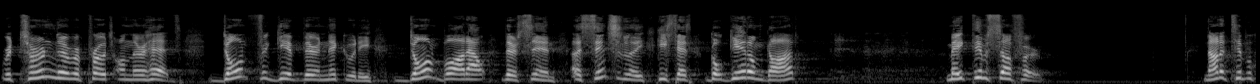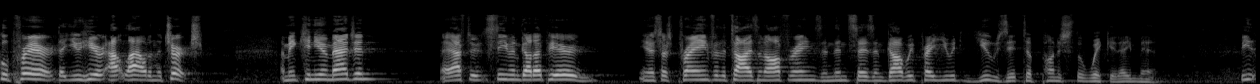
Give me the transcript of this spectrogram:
Return their reproach on their heads. Don't forgive their iniquity. Don't blot out their sin. Essentially, he says, Go get them, God. Make them suffer. Not a typical prayer that you hear out loud in the church. I mean, can you imagine after Stephen got up here and you know, starts praying for the tithes and offerings and then says, And God, we pray you would use it to punish the wicked. Amen. Be,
